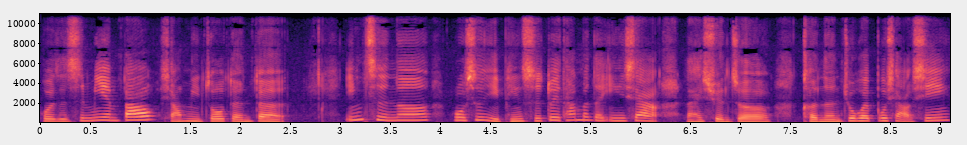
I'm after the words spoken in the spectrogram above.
或者是面包、小米粥等等。因此呢，若是以平时对他们的印象来选择，可能就会不小心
